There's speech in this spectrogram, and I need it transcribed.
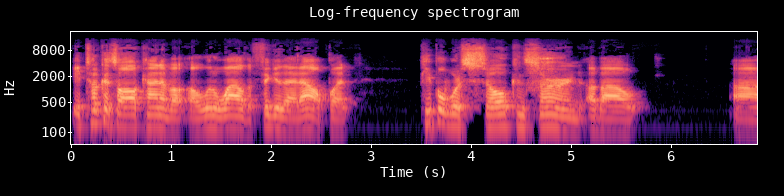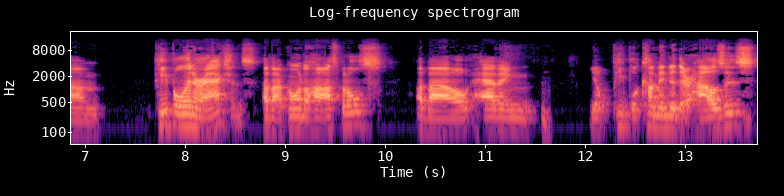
it took us all kind of a, a little while to figure that out, but people were so concerned about um, people interactions, about going to hospitals, about having you know people come into their houses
